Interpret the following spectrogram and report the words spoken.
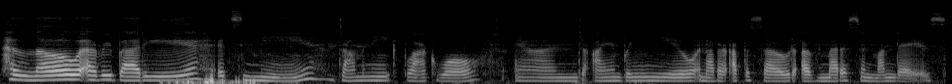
Hello, everybody. It's me, Dominique Black Wolf, and I am bringing you another episode of Medicine Mondays.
